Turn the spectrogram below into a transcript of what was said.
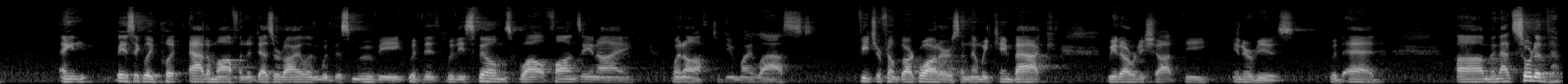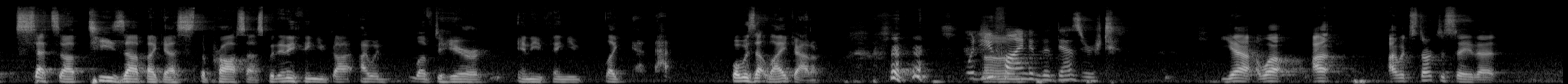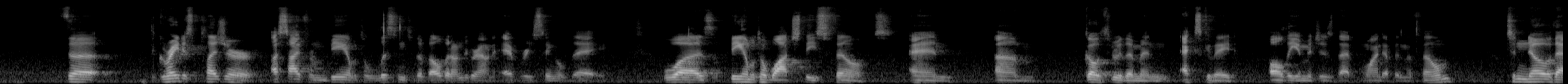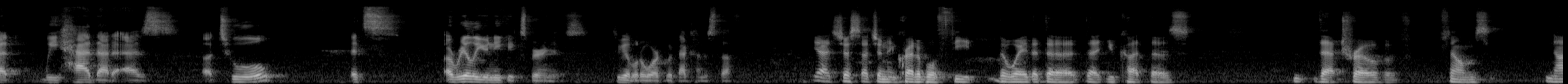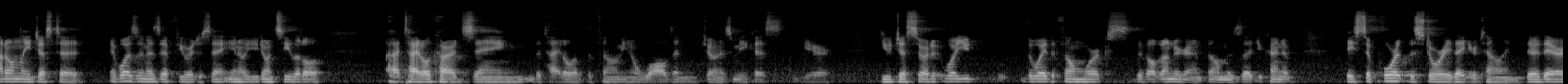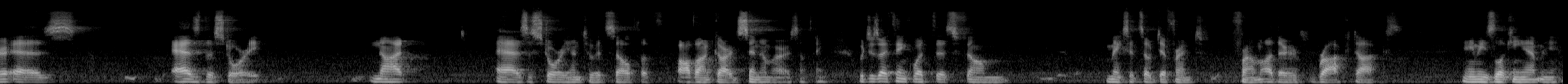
and basically put Adam off on a desert island with this movie with this, with these films while Fonzie and I went off to do my last feature film Dark Waters, and then we came back. We had already shot the interviews with Ed. Um, and that sort of sets up, tees up, I guess, the process. But anything you got, I would love to hear anything you like what was that like adam? What did you um, find in the desert? Yeah well i i would start to say that the the greatest pleasure aside from being able to listen to the velvet underground every single day was being able to watch these films and um, go through them and excavate all the images that wind up in the film. To know that we had that as a tool it's a really unique experience to be able to work with that kind of stuff. Yeah, it's just such an incredible feat the way that the that you cut those that trove of films. Not only just to it wasn't as if you were just saying you know you don't see little uh, title cards saying the title of the film you know Walden Jonas Mekas the year. You just sort of well you the way the film works the Velvet Underground film is that you kind of they support the story that you're telling. They're there as as the story not as a story unto itself of avant garde cinema or something, which is, I think, what this film makes it so different from other rock docs. Amy's looking at me.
